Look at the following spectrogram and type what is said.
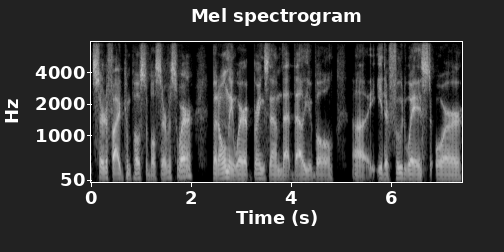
certified compostable serviceware, but only where it brings them that valuable uh, either food waste or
